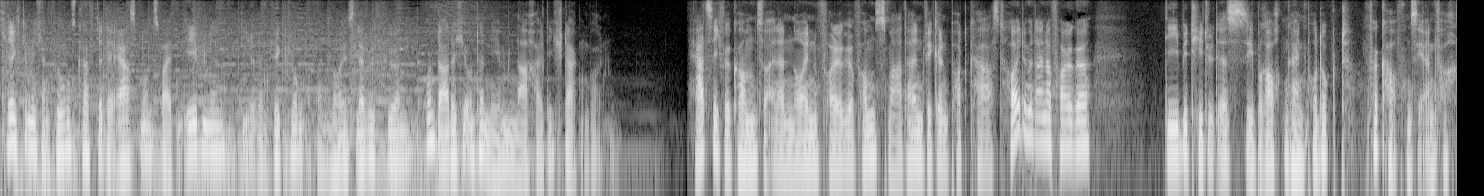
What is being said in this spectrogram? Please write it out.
Ich richte mich an Führungskräfte der ersten und zweiten Ebene, die ihre Entwicklung auf ein neues Level führen und dadurch ihr Unternehmen nachhaltig stärken wollen. Herzlich willkommen zu einer neuen Folge vom Smarter Entwickeln Podcast. Heute mit einer Folge, die betitelt ist, Sie brauchen kein Produkt, verkaufen Sie einfach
